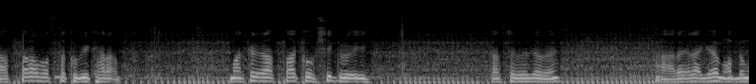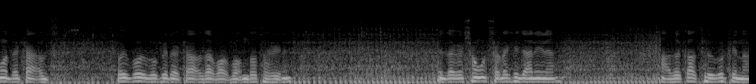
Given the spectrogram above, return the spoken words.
রাস্তার অবস্থা খুবই খারাপ। মার্কেটের রাস্তা খুব শীঘ্রই কাজটা হয়ে যাবে। আর এর আগে মধ্যে মধ্যে কাজ, ওই বই বকের কাজ আবার বন্ধ থাকে। এ জায়গায় সমস্যাটা কি জানি না। আদৌ কাজ হইব কি না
